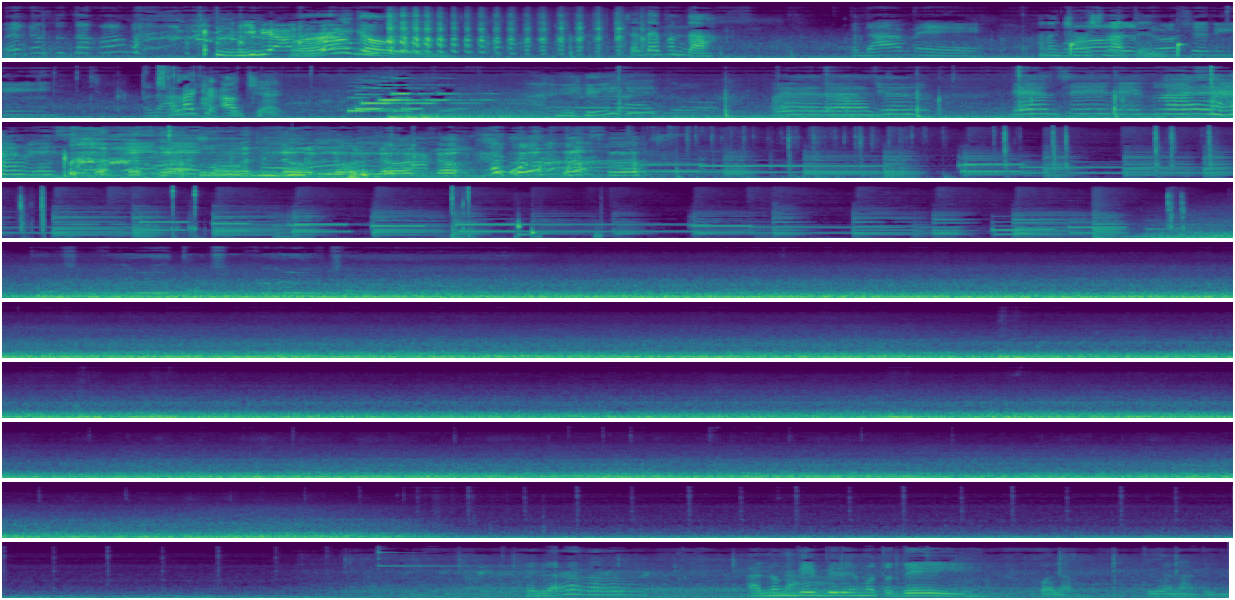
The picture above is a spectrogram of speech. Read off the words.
Welcome to Tacoma. Where are we going? Saan tayo punta? Madami. Anong chores Mall, natin? grocery. Madami. I like your outcheck. When I just dancing in Miami. Oh, no, no, no, no. Hello. Anong bibili mo today? Lang. Tingnan natin.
